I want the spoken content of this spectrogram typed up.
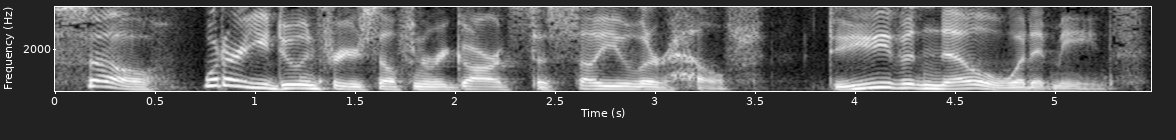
So, what are you doing for yourself in regards to cellular health? Do you even know what it means?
